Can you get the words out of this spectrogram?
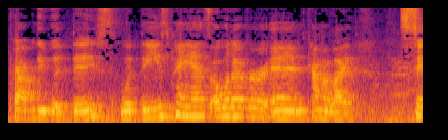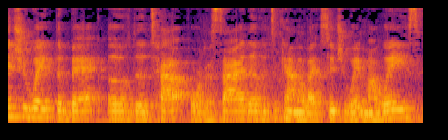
probably with this with these pants or whatever and kind of like accentuate the back of the top or the side of it to kind of like situate my waist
